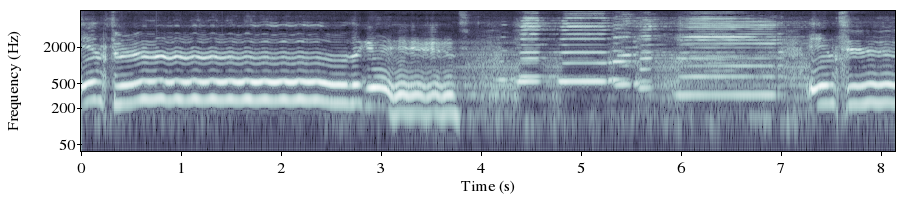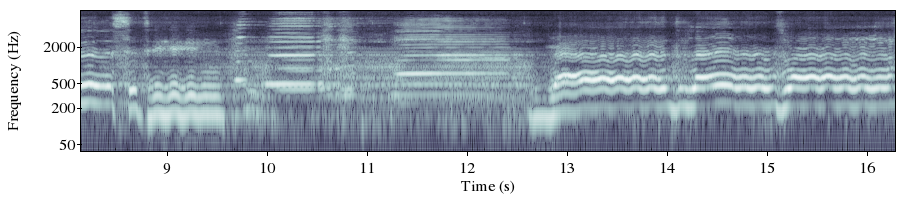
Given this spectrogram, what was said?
in through the gates into the city. Ride the lands wide.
